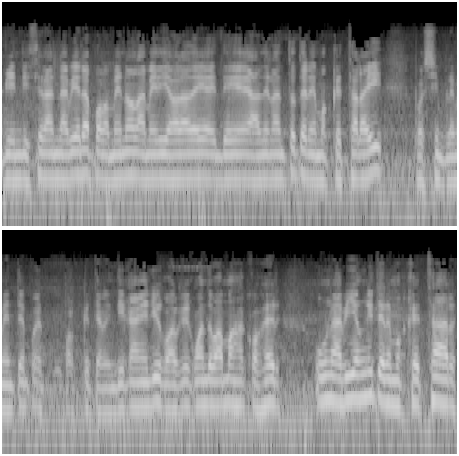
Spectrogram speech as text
bien dice la naviera, por lo menos la media hora de, adelanto tenemos que estar ahí, pues simplemente pues porque te lo indican ellos, igual que cuando vamos a coger un avión y tenemos que estar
